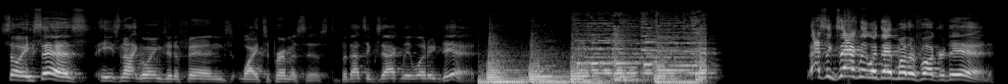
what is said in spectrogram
So he says he's not going to defend white supremacists, but that's exactly what he did. That's exactly what that motherfucker did.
